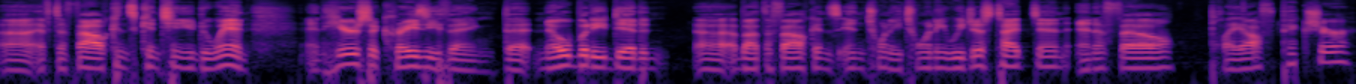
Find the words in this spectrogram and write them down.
uh, if the Falcons continue to win. And here's a crazy thing that nobody did uh, about the Falcons in 2020. We just typed in NFL playoff picture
